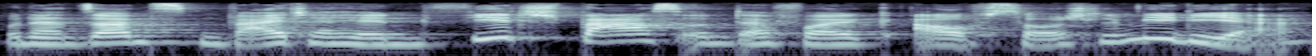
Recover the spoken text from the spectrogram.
und ansonsten weiterhin viel Spaß und Erfolg auf Social Media.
